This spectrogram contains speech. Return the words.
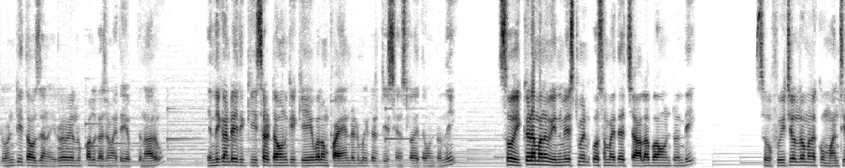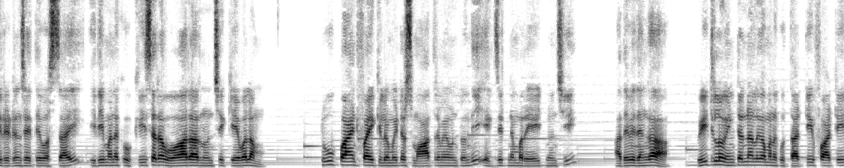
ట్వంటీ థౌజండ్ ఇరవై వేల రూపాయలు గజం అయితే చెప్తున్నారు. ఎందుకంటే ఇది కీసర్ టౌన్కి కేవలం ఫైవ్ హండ్రెడ్ మీటర్ డిస్టెన్స్లో అయితే ఉంటుంది. సో ఇక్కడ మనం ఇన్వెస్ట్మెంట్ కోసం అయితే చాలా బాగుంటుంది. సో ఫ్యూచర్లో మనకు మంచి రిటర్న్స్ అయితే వస్తాయి. ఇది మనకు కీసర ఓఆర్ఆర్ నుంచి కేవలం టూ పాయింట్ ఫైవ్ కిలోమీటర్స్ మాత్రమే ఉంటుంది. ఎగ్జిట్ నెంబర్ ఎయిట్ నుంచి. అదేవిధంగా వీటిలో ఇంటర్నల్గా మనకు థర్టీ ఫార్టీ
